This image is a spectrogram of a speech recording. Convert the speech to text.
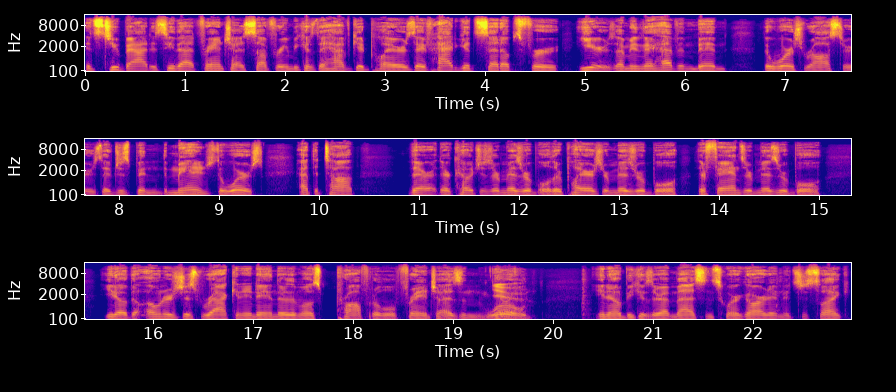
it's too bad to see that franchise suffering because they have good players. They've had good setups for years. I mean, they haven't been the worst rosters. They've just been managed the worst at the top. Their their coaches are miserable. Their players are miserable. Their fans are miserable. You know, the owners just racking it in. They're the most profitable franchise in the Yeah. world. You know, because they're at Madison Square Garden. It's just like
